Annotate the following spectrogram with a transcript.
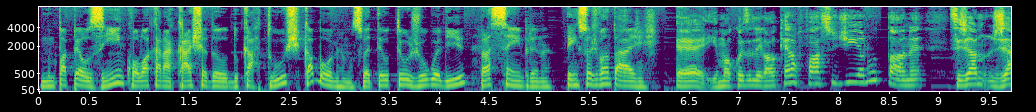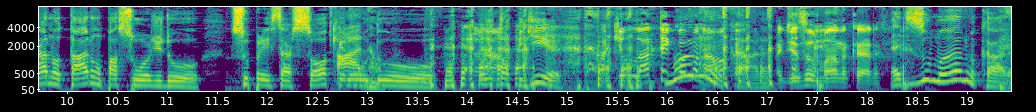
num papelzinho, coloca na caixa do, do cartucho, acabou, meu irmão. Você vai ter o teu jogo ali pra sempre, né? Tem suas vantagens. É, e uma coisa legal é que era fácil de anotar, né? Vocês já, já anotaram o password do Superstar Soccer Ah, ou, não. do, ou do Top Gear? Aquilo lá não tem como Mano, não, cara. É desumano, cara. É desumano, cara.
